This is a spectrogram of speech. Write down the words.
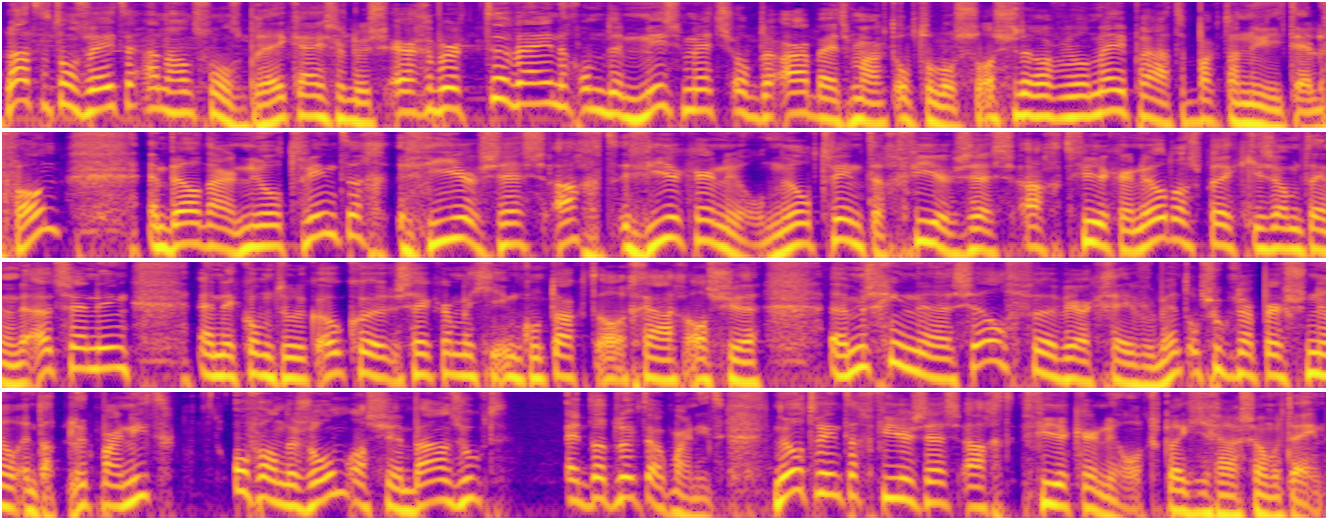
Laat het ons weten aan de hand van ons breekijzer. Dus er gebeurt te weinig om de mismatch op de arbeidsmarkt op te lossen. Als je erover wil meepraten, pak dan nu je telefoon. En bel naar 020 468 4 keer 0 020 468 4 keer 0 Dan spreek je zo meteen in de uitzending. En ik kom natuurlijk ook eh, zeker met je in contact... al graag als je eh, misschien eh, zelf werkgever bent... op zoek naar personeel en dat lukt maar niet. Of andersom, als je een baan zoekt... En dat lukt ook maar niet. 020 468 4 keer 0 Ik spreek je graag zo meteen.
